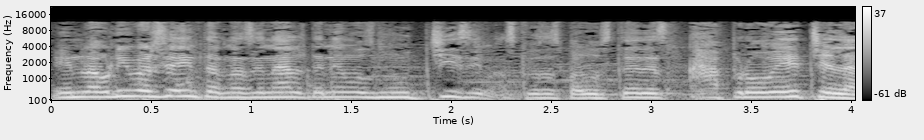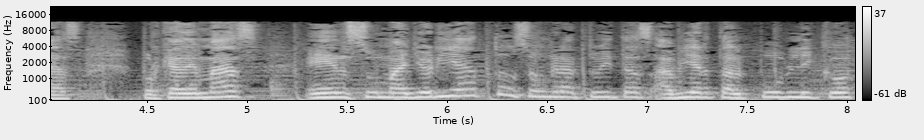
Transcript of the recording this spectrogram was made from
en la Universidad Internacional tenemos muchísimas cosas para ustedes. Aprovechelas, porque además en su mayoría todos son gratuitas, abiertas al público.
